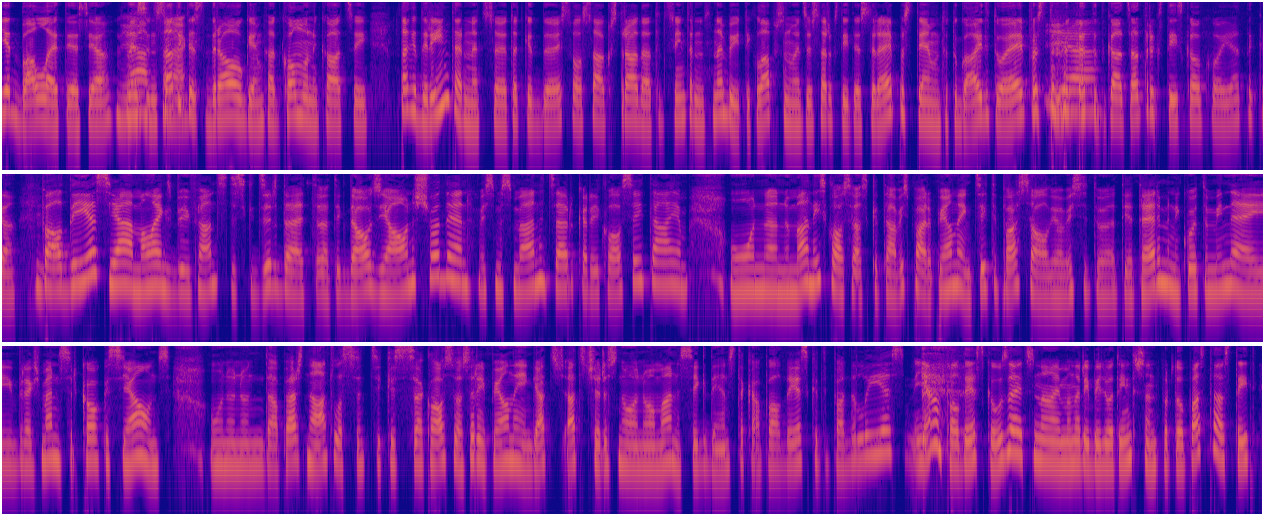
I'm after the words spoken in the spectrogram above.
Iet ballēties, jā, jā nezinu, satikties ar draugiem, kāda komunikācija. Tagad ir internets, eh, tad, kad es vēl sāku strādāt, tad internets nebija tik labs un vajadzēja sarakstīties ar e-pastiem, un tad tu gaidi to e-pastu, kad tad kāds atrakstīs kaut ko, jā, tā kā. Paldies, jā, man liekas, bija fantastiski dzirdēt eh, tik daudz jaunu šodien, vismaz mani, ceru, ka arī klausītājiem, un eh, nu, man izklausās, ka tā vispār ir pilnīgi cita pasaule, jo visi to, tie termini, ko tu minēji, priekš manis ir kaut kas jauns, un, un, un tā personāla atlase, cik es klausos, jūtos arī pilnīgi atšķiras no, no manas ikdienas. Tā kā paldies, ka tu padalījies. Jā, paldies, ka uzaicināji. Man arī bija ļoti interesanti par to pastāstīt.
